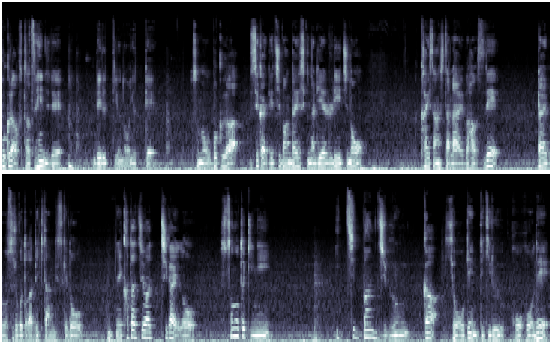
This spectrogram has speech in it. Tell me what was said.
僕らは2つ返事で出るっていうのを言ってその僕が世界で一番大好きなリアルリーチの解散したライブハウスでライブをすることができたんですけどで形は違えどその時に一番自分が表現できる方法で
